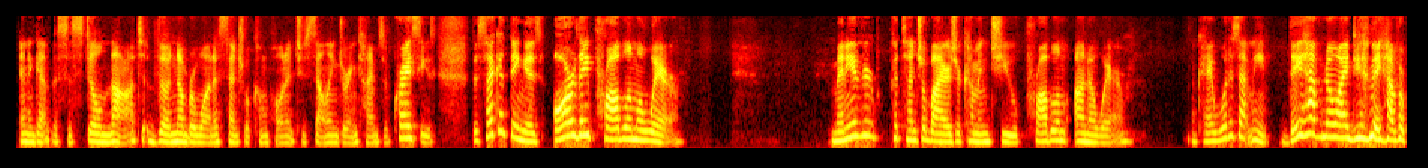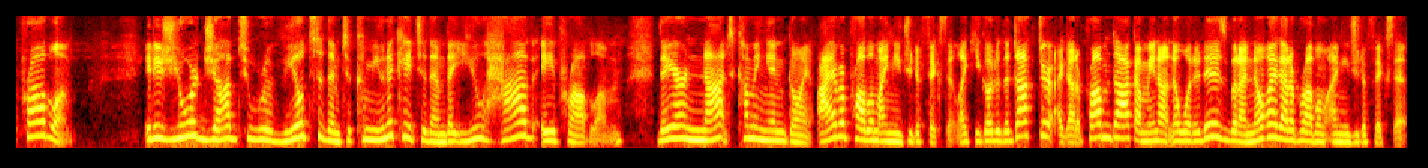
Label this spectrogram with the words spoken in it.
And again, this is still not the number one essential component to selling during times of crises. The second thing is, are they problem aware? Many of your potential buyers are coming to you problem unaware. Okay, what does that mean? They have no idea they have a problem. It is your job to reveal to them, to communicate to them that you have a problem. They are not coming in going, I have a problem, I need you to fix it. Like you go to the doctor, I got a problem, doc. I may not know what it is, but I know I got a problem, I need you to fix it.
